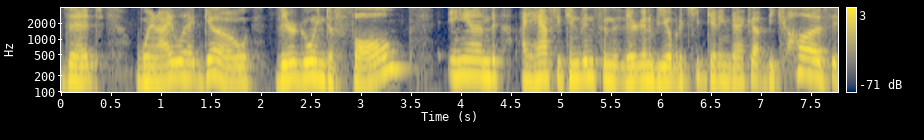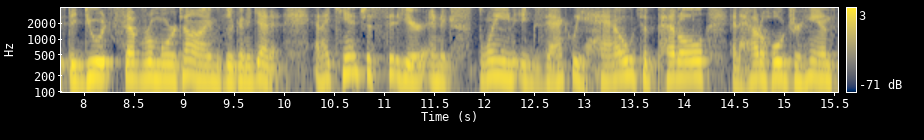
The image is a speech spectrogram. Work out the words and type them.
that when I let go, they're going to fall. And I have to convince them that they're going to be able to keep getting back up because if they do it several more times, they're going to get it. And I can't just sit here and explain exactly how to pedal and how to hold your hands.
